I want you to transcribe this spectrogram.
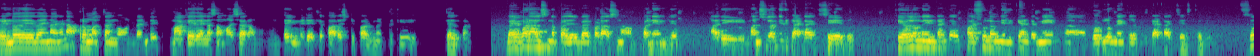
రెండోది ఏదైనా కానీ అప్రమత్తంగా ఉండండి. మాకు ఏదైనా సమాచారం ఉంటే ఇమ్మీడియట్లీ ఫారెస్ట్ డిపార్ట్మెంట్కి తెలపండి. భయపడాల్సిన ప్రజలు భయపడాల్సిన పని ఏం లేదు. అది మనుషుల మీదకి అటాక్ చేయదు. కేవలం ఏంటంటే పశువుల మీదకి అంటే మెయిన్ గొర్రెలు మేకల మీదకి అటాక్ చేస్తుంది. సో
